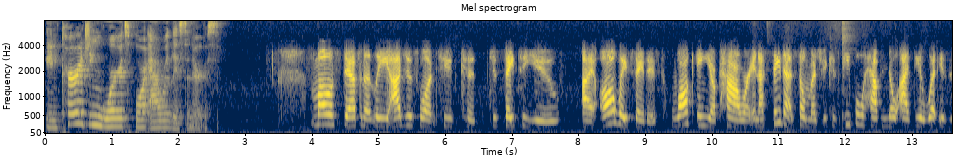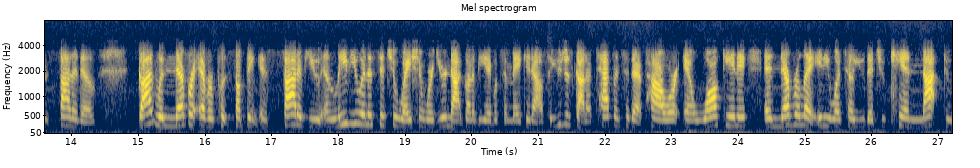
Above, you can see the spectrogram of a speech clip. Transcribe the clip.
encouraging words for our listeners? Most definitely. I just want to, to just say to you, I always say this walk in your power. And I say that so much because people have no idea what is inside of them. God would never ever put something inside of you and leave you in a situation where you're not going to be able to make it out. So you just got to tap into that power and walk in it and never let anyone tell you that you cannot do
